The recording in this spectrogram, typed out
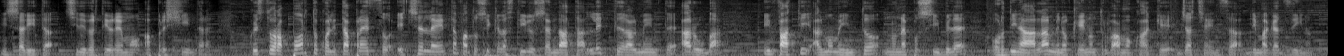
in salita ci divertiremo a prescindere. Questo rapporto qualità-prezzo eccellente ha fatto sì che la Stylus sia andata letteralmente a ruba. Infatti al momento non è possibile ordinarla a meno che non troviamo qualche giacenza di magazzino.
